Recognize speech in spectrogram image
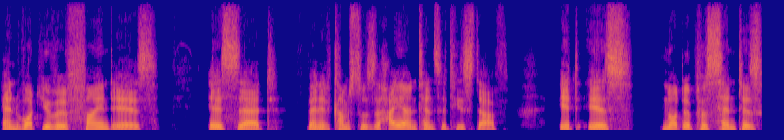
And what you will find is, is that when it comes to the higher intensity stuff, it is not a percentage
